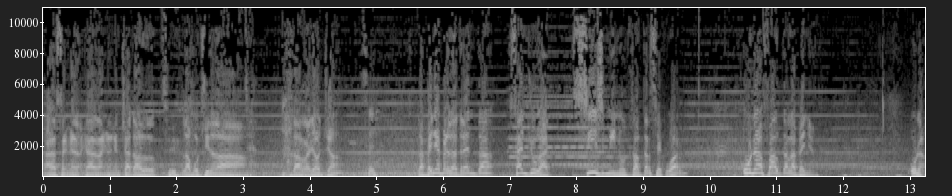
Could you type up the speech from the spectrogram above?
ara s'ha enganxat el, sí. la botzina de, del rellotge. Sí. La penya perd de 30, s'han jugat 6 minuts del tercer quart, una falta a la penya. Una.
